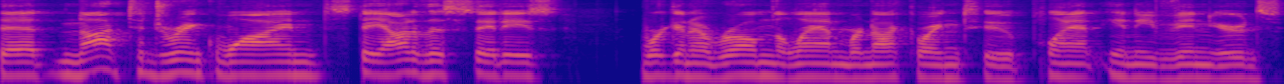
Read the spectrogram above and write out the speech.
that not to drink wine, stay out of the cities. We're going to roam the land. We're not going to plant any vineyards.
